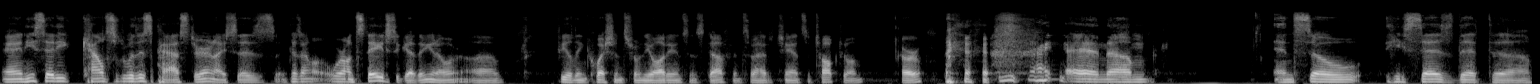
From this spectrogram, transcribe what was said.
And he said he counseled with his pastor, and I says because we're on stage together, you know, uh, fielding questions from the audience and stuff, and so I had a chance to talk to him, her, right, and um, and so he says that uh,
